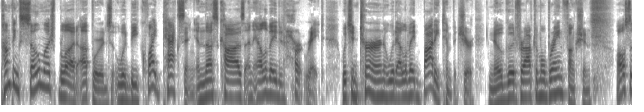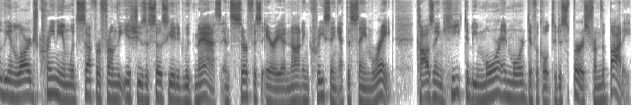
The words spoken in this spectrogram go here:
Pumping so much blood upwards would be quite taxing and thus cause an elevated heart rate, which in turn would elevate body temperature, no good for optimal brain function. Also, the enlarged cranium would suffer from the issues associated with mass and surface area not increasing at the same rate, causing heat to be more and more difficult to disperse from the body.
